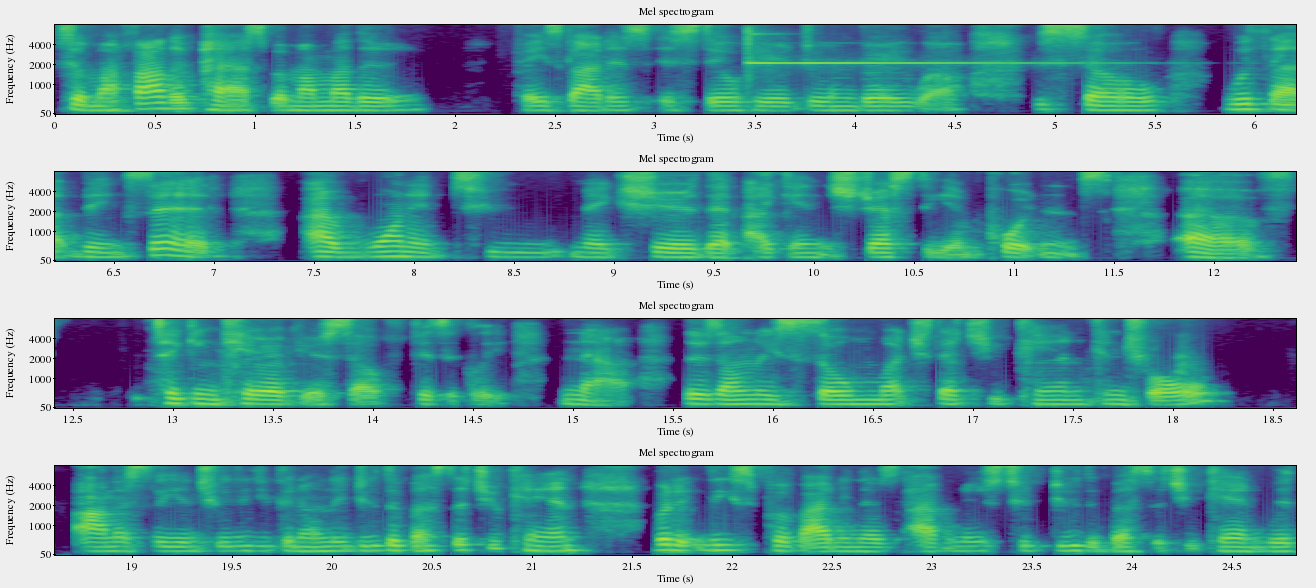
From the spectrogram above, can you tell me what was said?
so my father passed but my mother praise God, is, is still here doing very well. So, with that being said, I wanted to make sure that I can stress the importance of taking care of yourself physically. Now, there's only so much that you can control. Honestly and truly, you can only do the best that you can, but at least providing those avenues to do the best that you can with,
